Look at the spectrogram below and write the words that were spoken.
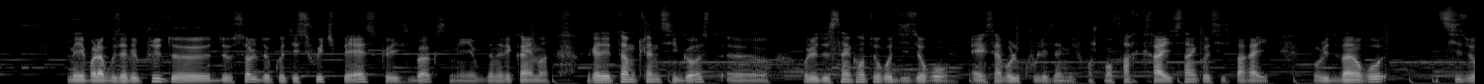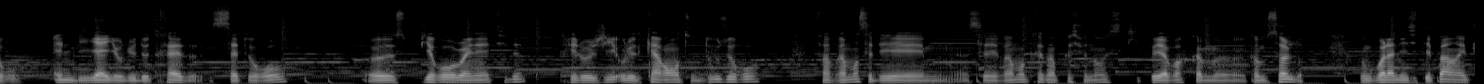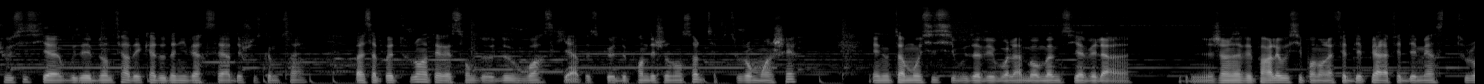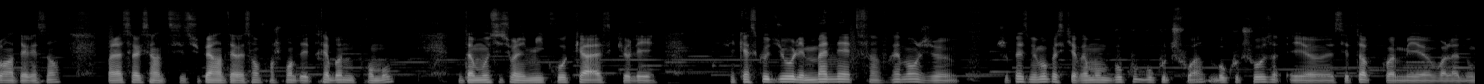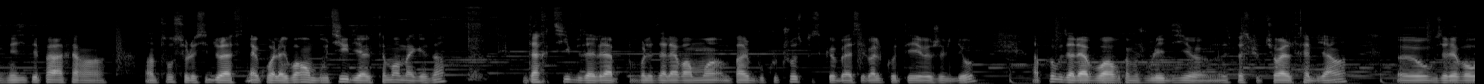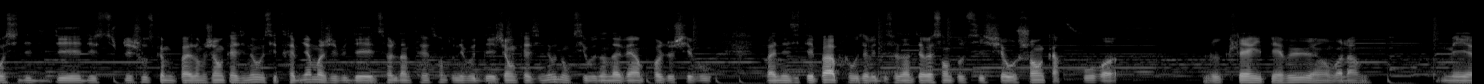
Mais voilà, vous avez plus de de soldes côté Switch, PS que Xbox, mais vous en avez quand même, hein. Regardez Tom Clancy Ghost, heu, au lieu de 50 €, 10 euros. et ça vaut le coup les amis, franchement. Far Cry 5 aussi c'est pareil. Au lieu de 20 euros, 6 euros. NBA au lieu de 13, 7 euros. Heu, Spyro Reignited Trilogy au lieu de 40, 12 euros. Enfin vraiment c'est des, vraiment très impressionnant ce qu'il peut y avoir comme, heu, comme solde. Donc voilà, n'hésitez pas, hein. Et puis aussi si, vous avez besoin de faire des cadeaux d'anniversaire, des choses comme ça, bah, ça peut être toujours intéressant de voir ce qu'il y a parce que de prendre des choses en solde, ça fait toujours moins cher. Et notamment aussi si vous avez voilà, bon même s'il y avait la j'en avais parlé aussi pendant la fête des pères, la fête des mères, c'était toujours intéressant. Voilà, c'est vrai que c'est super intéressant, franchement des très bonnes promos, notamment aussi sur les micros casques, les les casques audio, les manettes, enfin vraiment je je pèse mes mots parce qu'il y a vraiment beaucoup, beaucoup de choix, beaucoup de choses et heu, c'est top quoi. Mais heu, voilà, donc n'hésitez pas à faire un un tour sur le site de la Fnac ou à aller voir en boutique directement en magasin. Darty, vous avez vous allez avoir moins pas beaucoup de choses parce que, bah, c'est pas le côté, jeux vidéo. Après vous allez avoir, comme je vous l'ai dit, heu, un espace culturel très bien. Vous allez avoir aussi des choses comme par exemple Géant Casino où c'est très bien. Moi j'ai vu des soldes intéressantes au niveau des Géants Casino, donc si vous en avez un proche de chez vous, bah, n'hésitez pas. Après vous avez des soldes intéressantes aussi chez Auchan, Carrefour, Leclerc, Hyper U, hein, voilà. Mais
